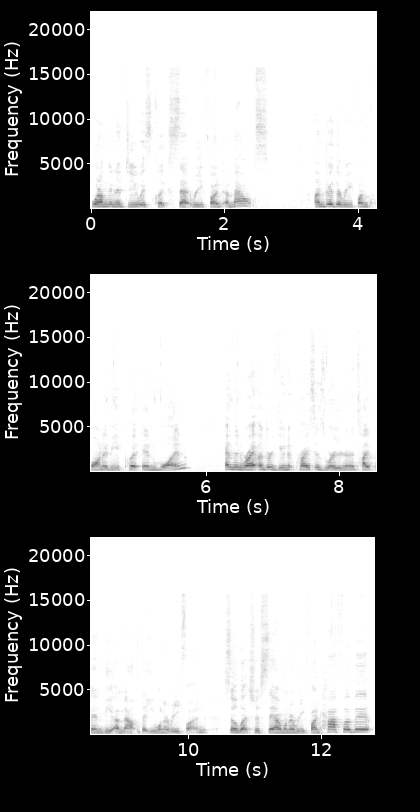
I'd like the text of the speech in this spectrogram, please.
what I'm going to do is click set refund amounts. Under the refund quantity, put in one. And then right under unit price is where you're going to type in the amount that you want to refund. So let's just say I want to refund half of it.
